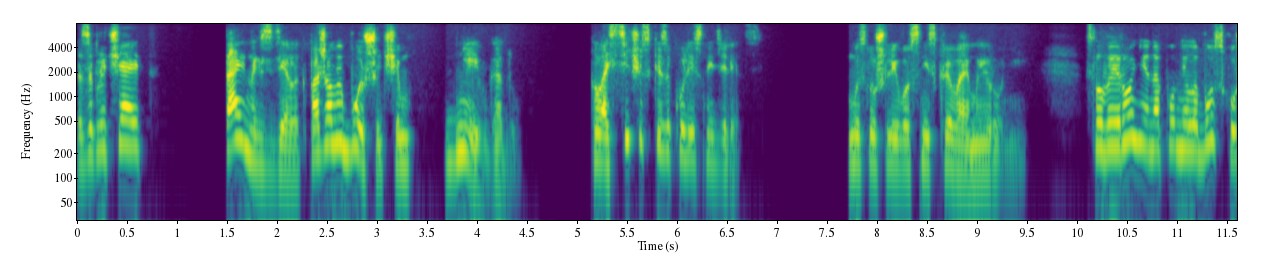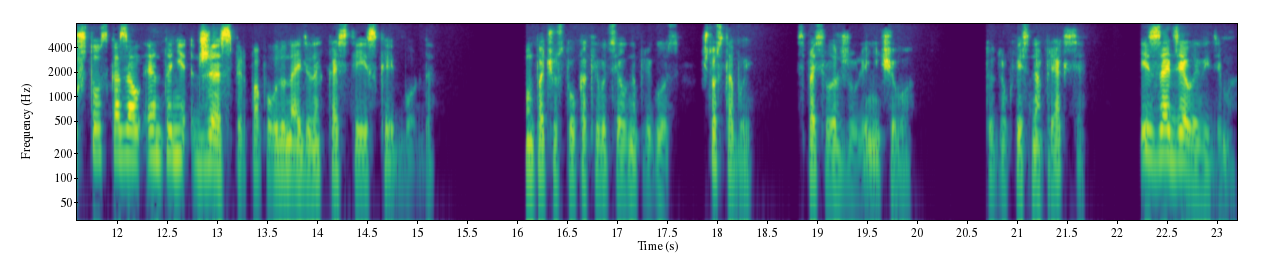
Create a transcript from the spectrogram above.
заключает тайных сделок, пожалуй, больше, чем дней в году. Классический закулисный делец. Мы слушали его с нескрываемой иронией. Слово «ирония» напомнило Босху, что сказал Энтони Джеспер по поводу найденных костей из скейтборда. Он почувствовал, как его тело напряглось. «Что с тобой?» — спросила Джулия. «Ничего». Ты вдруг весь напрягся? Из-за дела, видимо.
